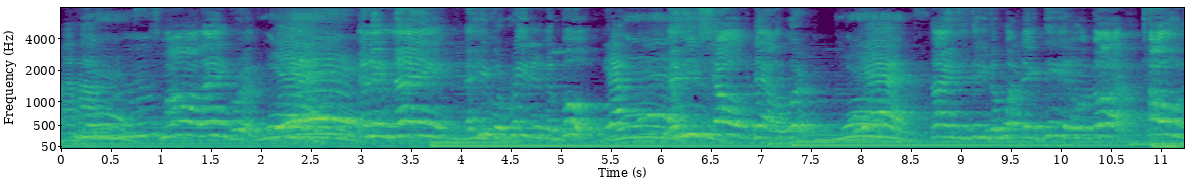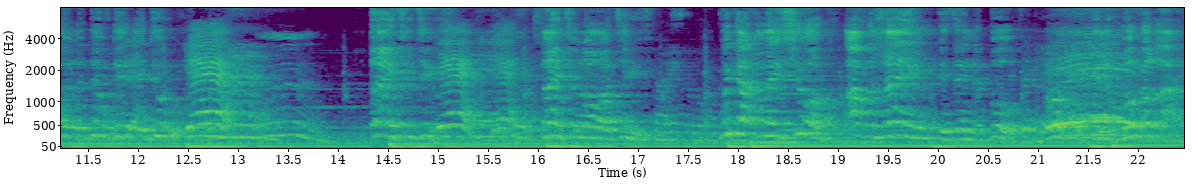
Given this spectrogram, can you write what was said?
Uh-huh. Yes. small and great. Yeah. And their name, and he was reading the book. Yeah. And he showed their work. Yes. Thanks to Jesus, what they did and what God told them to do, did they do? Yeah. Thank you, Jesus. Yeah. Yeah. Thank you, Lord Jesus. We got to make sure our name is in the book, in the book of life.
